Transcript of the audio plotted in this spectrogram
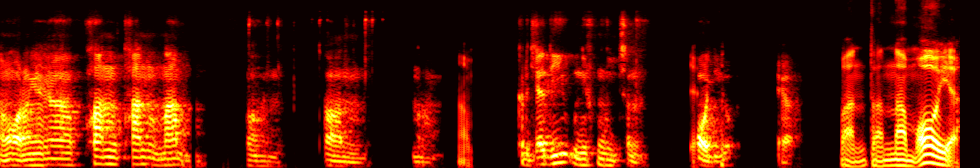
nama orangnya Pan Tan Nam. Pan Tan Nam. Nah, Kerja di Univ Munchen. ya. Oh, di ya. Fantanam oh ya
